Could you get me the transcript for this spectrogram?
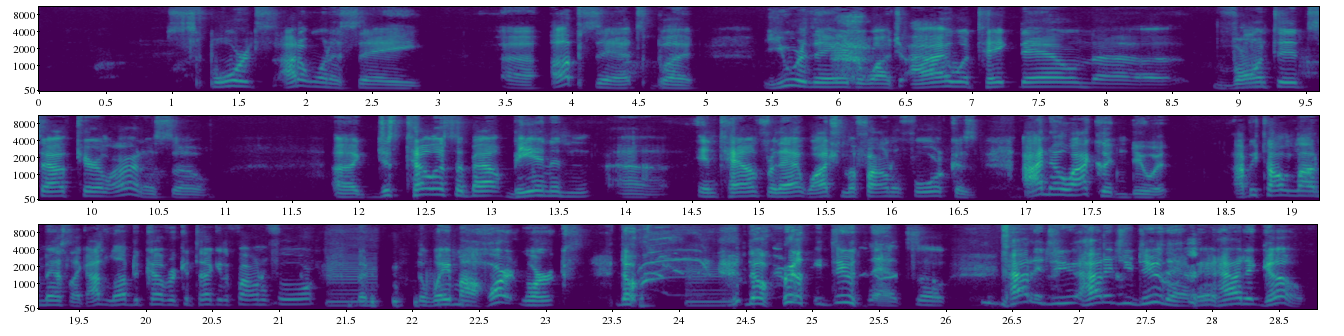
sports. I don't want to say uh, upsets, but you were there to watch Iowa take down uh, vaunted South Carolina. So uh, just tell us about being in uh, in town for that, watching the Final Four, because I know I couldn't do it. I'll be talking a lot of mess. Like I'd love to cover Kentucky the Final Four, mm. but the way my heart works, don't mm. don't really do that. So, how did you how did you do that, man? How did it go?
